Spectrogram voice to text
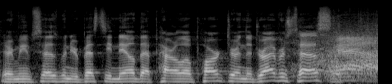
Their meme says When your bestie nailed that parallel park during the driver's test. Yeah.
